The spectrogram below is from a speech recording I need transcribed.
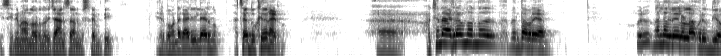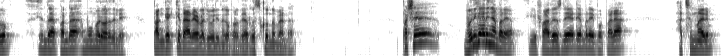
ഈ സിനിമ എന്ന് പറയുന്നൊരു ചാൻസാണ് മിസ്റ്റർ എം ടി ഇതിൽ പോകേണ്ട കാര്യമില്ലായിരുന്നു. അച്ഛൻ ദുഃഖിതനായിരുന്നു. അച്ഛന്റെ ആഗ്രഹം എന്ന് പറയുന്നത് എന്താ പറയുക ഒരു നല്ല നിലയിലുള്ള ഒരു ഉദ്യോഗം. എന്താ പണ്ട് അമ്മൂമ്മർ പറഞ്ഞില്ലേ പങ്കയ്ക്ക് താഴെയുള്ള ജോലി എന്നൊക്കെ പറഞ്ഞത് റിസ്ക് ഒന്നും വേണ്ട. പക്ഷേ ഒരു കാര്യം ഞാൻ പറയാം. ഈ ഫാദേഴ്സ് ഡേ ആയിട്ട് ഞാൻ പറയാം. ഇപ്പോൾ പല അച്ഛന്മാരും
